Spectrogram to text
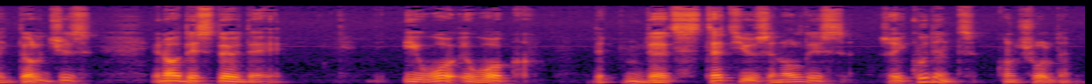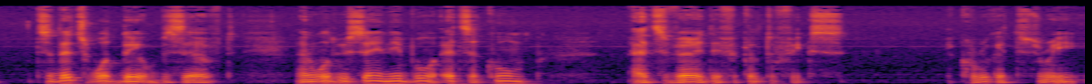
idolatries. You know this the, the he work, he work the the statues and all this, so he couldn't control them. So that's what they observed, and what we say in Hebrew, etzakum, it's very difficult to fix A crooked tree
